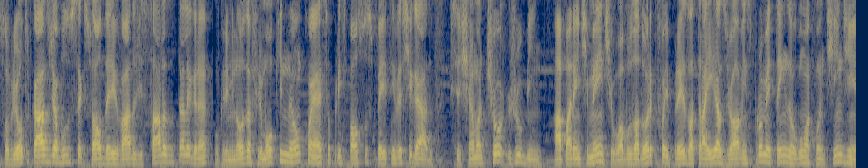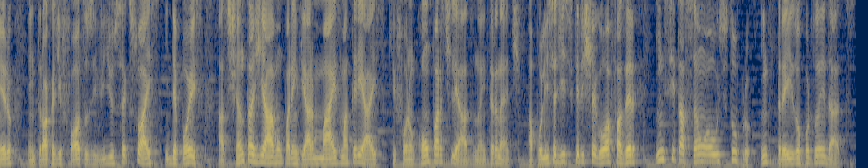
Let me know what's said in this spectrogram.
Sobre outro caso de abuso sexual derivado de salas do Telegram, o criminoso afirmou que não conhece o principal suspeito investigado, que se chama Cho Jubin. Aparentemente, o abusador que foi preso atraía as jovens prometendo alguma quantia em dinheiro em troca de fotos e vídeos sexuais e depois as chantageavam para enviar mais materiais que foram compartilhados na internet. A polícia disse que ele chegou a fazer incitação ao estupro em três oportunidades.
